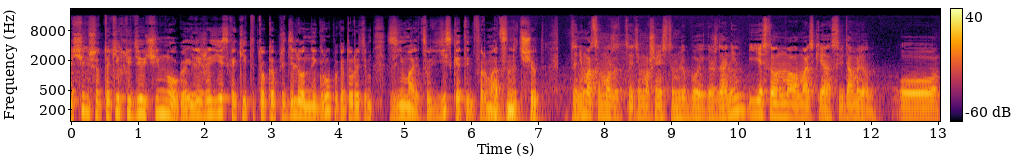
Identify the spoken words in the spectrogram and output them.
ощущение, что таких людей очень много. Или же есть какие-то только определенные группы, которые этим занимаются. Есть какая-то информация на этот счет? Заниматься может этим мошенничеством любой гражданин, если он маломальски осведомлен о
